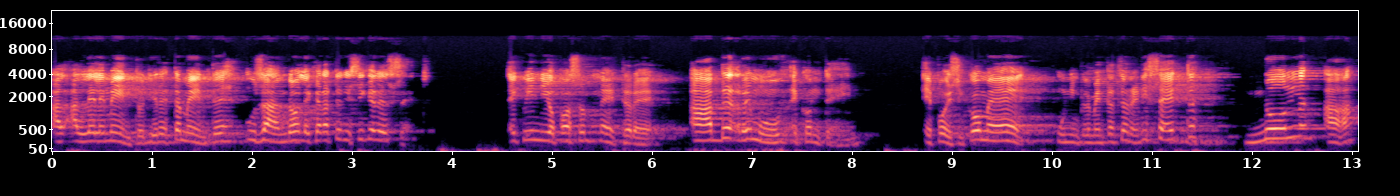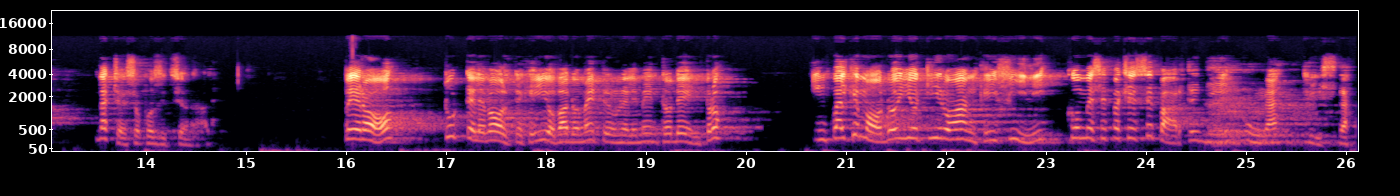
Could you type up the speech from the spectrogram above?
all'elemento direttamente usando le caratteristiche del set. E quindi io posso mettere add, remove e contain. E poi siccome è un'implementazione di set, non ha l'accesso posizionale. Però tutte le volte che io vado a mettere un elemento dentro, in qualche modo io tiro anche i fili come se facesse parte di una lista.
